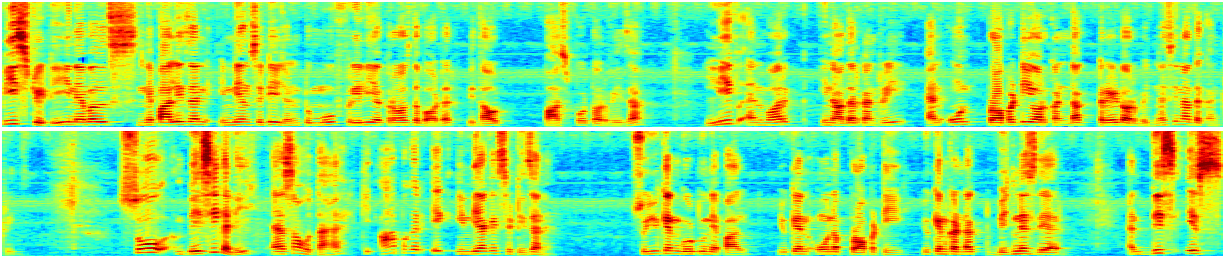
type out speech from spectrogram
peace treaty enables Nepalese and Indian citizen to move freely across the border without passport और visa live and work in other country and own property और कंडक्ट ट्रेड और business in other country so basically ऐसा होता है कि आप अगर एक इंडिया के सिटीज़न हैं so you can go to Nepal you can own a property. You can conduct business there. And this is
